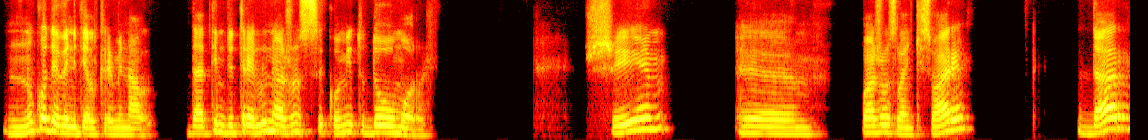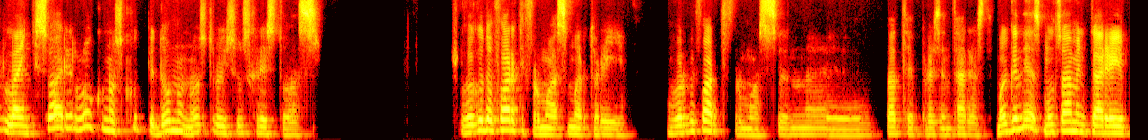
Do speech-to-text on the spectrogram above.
nu că a devenit el criminal, dar timp de trei luni a ajuns să comită două omoruri. Și e, a ajuns la închisoare, dar la închisoare l-a cunoscut pe Domnul nostru Isus Hristos. Și a făcut o foarte frumoasă mărturie. A vorbit foarte frumos în toată prezentarea asta. Mă gândesc, mulți oameni care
